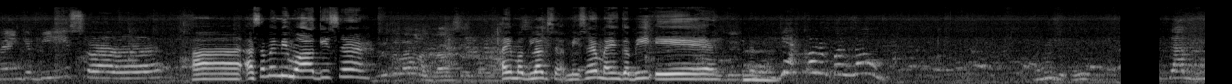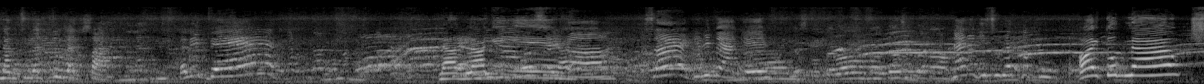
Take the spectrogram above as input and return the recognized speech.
Mayang gabi, sir. Ah, asa may mo agi, sir? Ay, maglag sa. Mi, sir, maayong gabi eh. Hindi ako rin balaw. Nagsulat-sulat pa. Dali, Bet! Naglagi eh. Sir, dili ba agi? Na, nagisulat na po. Oy, tugnaw! Shh!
